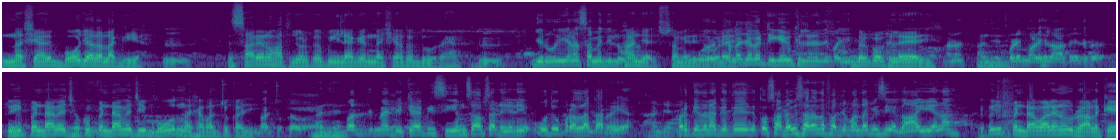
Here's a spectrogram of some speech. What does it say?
ਨਸ਼ਿਆਂ ਦੇ ਬਹੁਤ ਜ਼ਿਆਦਾ ਲੱਗ ਆ। ਹੂੰ। ਤੇ ਸਾਰਿਆਂ ਨੂੰ ਹੱਥ ਜੋੜ ਕੇ ਅਪੀਲ ਹੈ ਕਿ ਨਸ਼ਿਆਂ ਤੋਂ ਦੂਰ ਰਹਿਣ। ਹੂੰ। ਜ਼ਰੂਰੀ ਹੈ ਨਾ ਸਮੇਂ ਦੀ ਲੋੜ ਹਾਂਜੀ ਸਮੇਂ ਦੀ ਲੋੜ ਹੈ ਜਗ੍ਹਾ ਜਗ੍ਹਾ ਟੀਕੇ ਵੀ ਖਿਲਰੇ ਦੇ ਭਾਜੀ। ਬਿਲਕੁਲ ਖਿਲਰਿਆ ਜੀ। ਹਨਾ? ਹਾਂਜੀ ਹਾਂਜੀ। ਬੜੇ ਮਾੜੇ ਹਾਲਾਤ ਹੈ ਇਹਦੇ ਫਿਰ। ਤੁਸੀਂ ਪਿੰਡਾਂ ਵਿੱਚ ਹੋ ਪਿੰਡਾਂ ਵਿੱਚ ਵੀ ਬਹੁਤ ਨਸ਼ਾ ਵੱਧ ਚੁੱਕਾ ਜੀ। ਵੱਧ ਚੁੱਕਾ ਵਾ। ਹਾਂਜੀ ਹਾਂਜੀ। ਪਰ ਮੈਂ ਦੇਖਿਆ ਵੀ ਸੀਐਮ ਸਾਹਿਬ ਸਾਡੇ ਜਿਹੜੇ ਉਹਦੇ ਉਪਰਾਲਾ ਕਰ ਰਹੇ ਆ। ਹਾਂਜੀ ਪਰ ਕਿਤੇ ਨਾ ਕਿਤੇ ਦੇਖੋ ਸਾਡਾ ਵੀ ਸਾਰਿਆਂ ਦਾ ਫਰਜ਼ ਬਣਦਾ ਵੀ ਅਸੀਂ ਅਗਾਂਹ ਆਈਏ ਨਾ। ਦੇਖੋ ਜੀ ਪਿੰਡਾਂ ਵਾਲਿਆਂ ਨੂੰ ਰਲ ਕੇ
